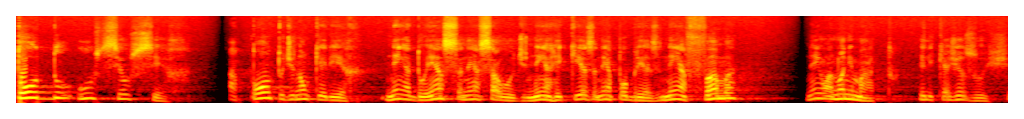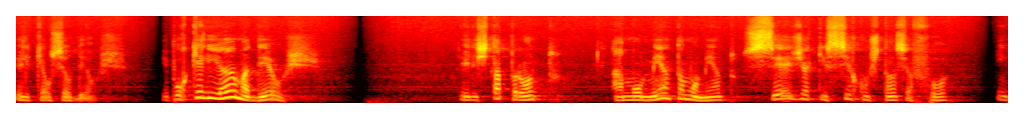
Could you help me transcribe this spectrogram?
todo o seu ser, a ponto de não querer nem a doença, nem a saúde, nem a riqueza, nem a pobreza, nem a fama, nem o anonimato. Ele quer Jesus, ele quer o seu Deus. E porque ele ama Deus, ele está pronto, a momento a momento, seja que circunstância for, em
